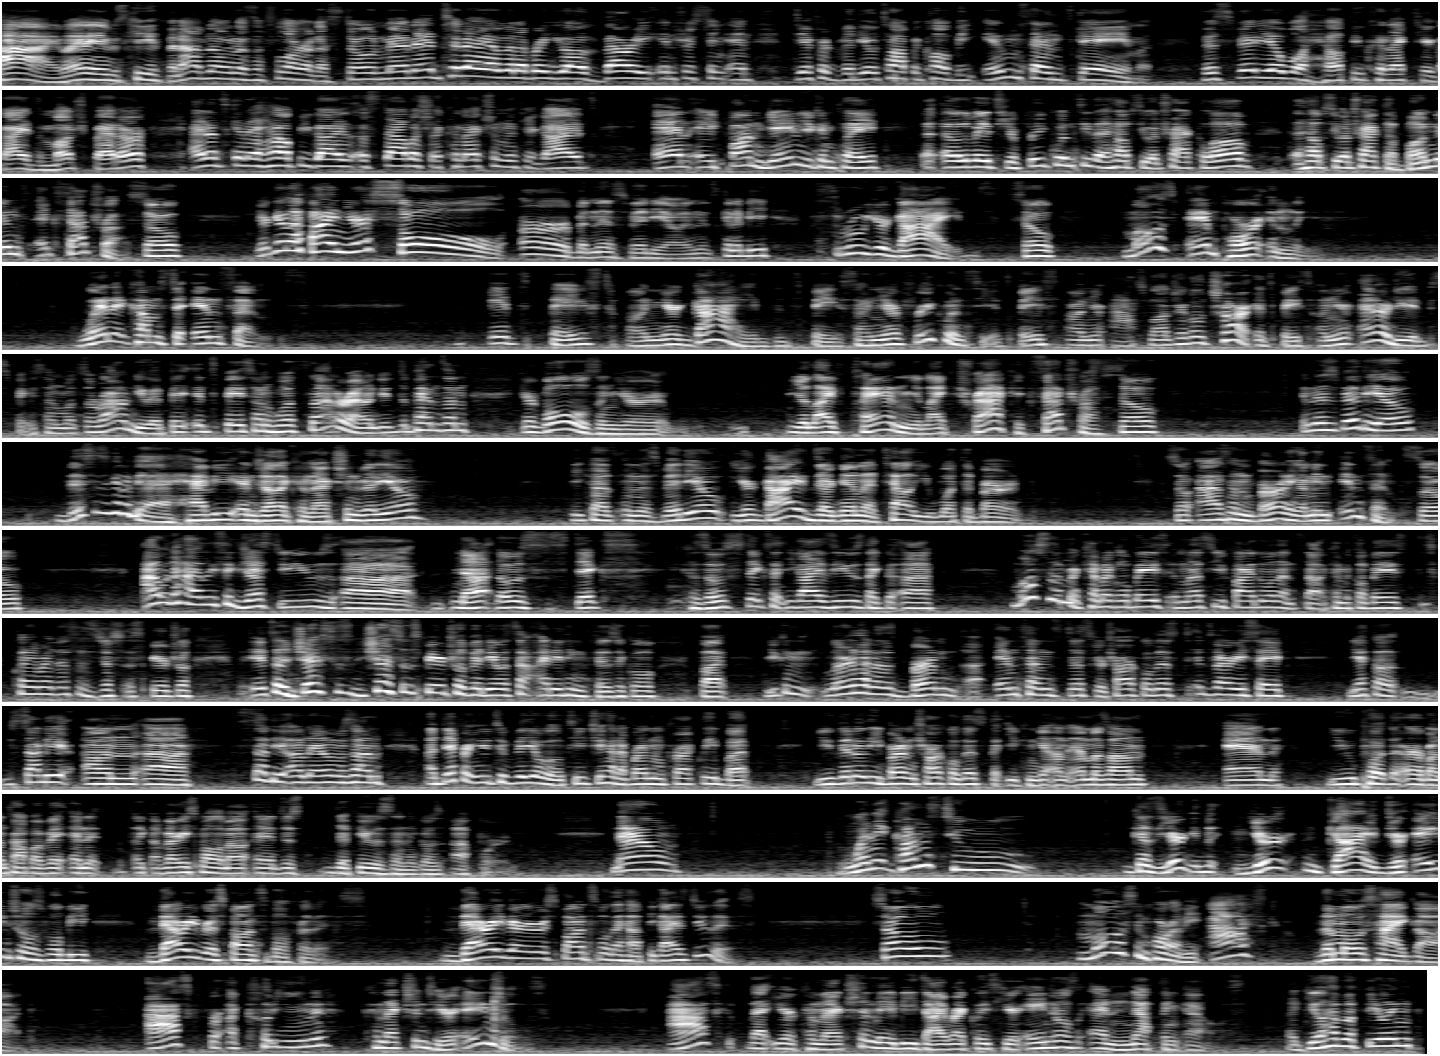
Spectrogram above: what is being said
Hi, my name is Keith and I'm known as a Florida Stone Man and today I'm going to bring you a very interesting and different video topic called the Incense Game. This video will help you connect your guides much better and it's going to help you guys establish a connection with your guides and a fun game you can play that elevates your frequency, that helps you attract love, that helps you attract abundance, etc. So you're going to find your soul herb in this video and it's going to be through your guides. So most importantly, when it comes to incense, it's based on your guides. It's based on your frequency. It's based on your astrological chart. It's based on your energy. It's based on what's around you. It's based on what's not around you. It depends on your goals and your your life plan, your life track, etc. So in this video, this is going to be a heavy angelic connection video because in this video, your guides are going to tell you what to burn. So as in burning, I mean incense. So I would highly suggest you use uh, not those sticks because those sticks that you guys use, like the, uh, most of them are chemical based unless you find one that's not chemical based. Disclaimer, this is just a spiritual, it's a just, just a spiritual video. It's not anything physical, but you can learn how to burn uh, incense disc or charcoal disc. It's very safe. You have to study on, uh, study on Amazon. A different YouTube video will teach you how to burn them correctly, but you literally burn a charcoal disc that you can get on Amazon and you put the herb on top of it and it like a very small amount and it just diffuses and it goes upward. Now, when it comes to, because your, your guides, your angels will be very responsible for this. Very, very responsible to help you guys do this. So, most importantly, ask the Most High God. Ask for a clean connection to your angels. Ask that your connection may be directly to your angels and nothing else. Like you'll have a feeling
